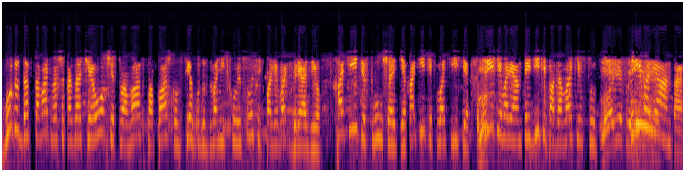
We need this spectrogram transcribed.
Будут доставать ваше казачье общество, вас, папашку, всех будут звонить хуесосить, поливать грязью. Хотите, слушайте, хотите, платите. Ну- Третий вариант, идите, подавайте в суд. Ну а если Три мы... варианта.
